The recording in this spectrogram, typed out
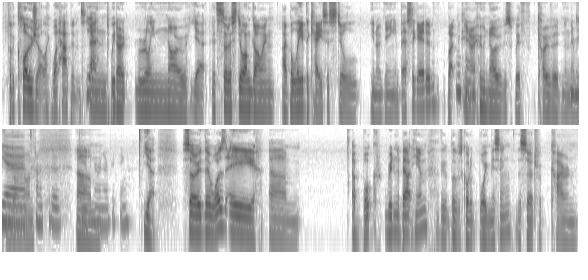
for the closure, like what happened, Yeah. and we don't really know yet. It's sort of still ongoing. I believe the case is still, you know, being investigated, but Okay. you know, who knows with COVID and everything yeah, going on. kind of put a damper Um, and everything. Yeah. So there was a um, a book written about him. I think it was called Boy Missing: The Search for Kyron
